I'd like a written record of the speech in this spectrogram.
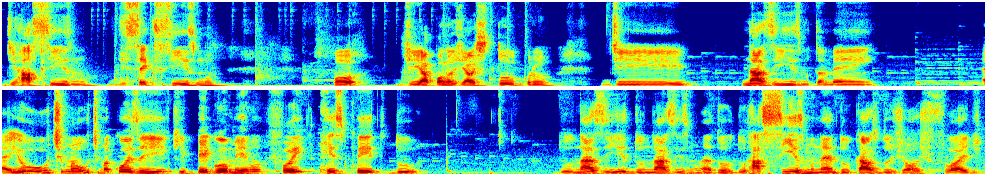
de racismo, de sexismo. Pô, de apologia ao estupro, de nazismo também. Aí a última, última coisa aí que pegou mesmo foi respeito do do nazi, do nazismo, né? do, do racismo, né, do caso do George Floyd.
